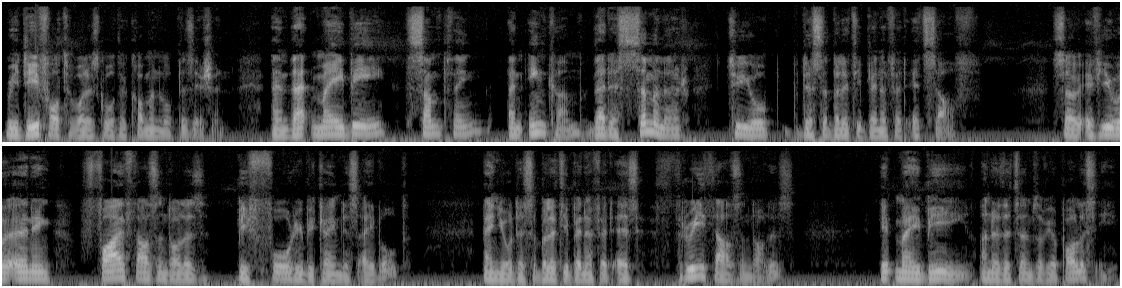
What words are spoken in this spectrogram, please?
we default to what is called the common law position. And that may be something, an income that is similar to your disability benefit itself. So if you were earning $5,000 before you became disabled, and your disability benefit is $3,000, it may be, under the terms of your policy,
